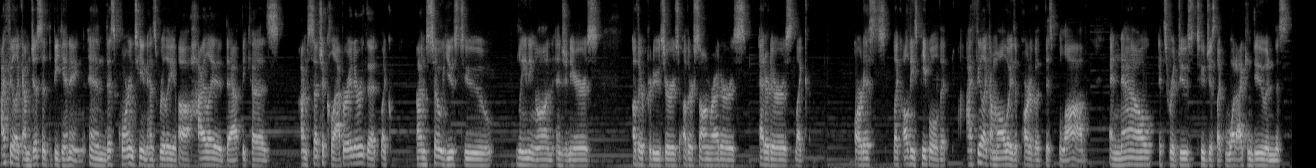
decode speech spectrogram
I feel like I'm just at the beginning, and this quarantine has really uh, highlighted that because I'm such a collaborator that like I'm so used to leaning on engineers, other producers, other songwriters, editors, like artists, like all these people that I feel like I'm always a part of a, this blob. And now it's reduced to just like what I can do in this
